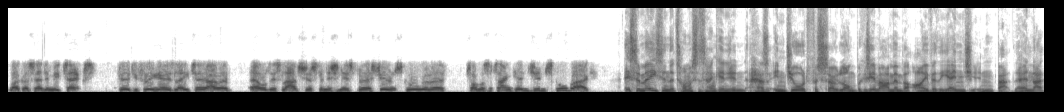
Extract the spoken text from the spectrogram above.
like I said in my text, 33 years later, our eldest lad's just finishing his first year at school with a Thomas the Tank Engine school bag. It's amazing that Thomas the Tank Engine has endured for so long because you know I remember Ivor the Engine back then. That,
